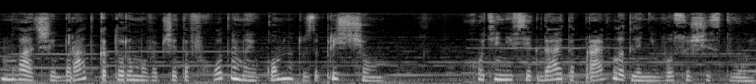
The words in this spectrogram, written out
Младший брат, которому вообще-то вход в мою комнату запрещен. Хоть и не всегда это правило для него существует.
